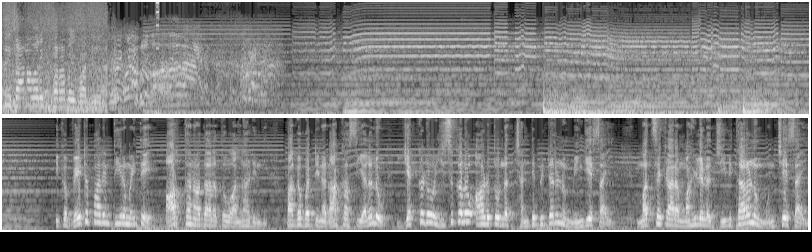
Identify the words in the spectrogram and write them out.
పళ్ళ చాలా వరకు ఖరాబ్ అయిపోతాయి ఇక వేటపాలెం తీరమైతే ఆర్తనాదాలతో అల్లాడింది. పగబట్టిన రాకాసి అలలు ఎక్కడో ఇసుకలో ఆడుతున్న చంటి బిడ్డలను మింగేశాయి. మత్స్యకార మహిళల జీవితాలను ముంచేశాయి.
